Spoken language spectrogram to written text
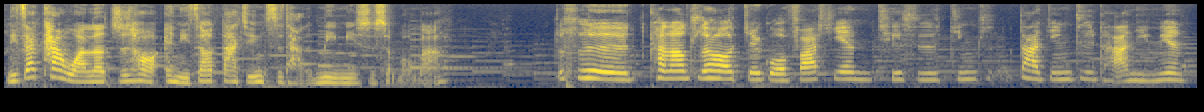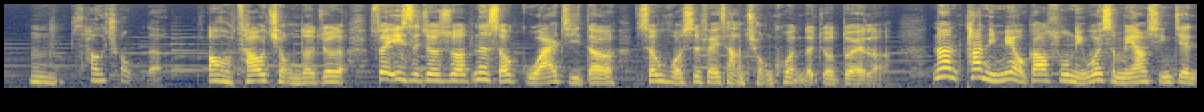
你在看完了之后，哎、欸，你知道大金字塔的秘密是什么吗？就是看到最后，结果发现其实金字大金字塔里面，嗯，超穷的。哦，超穷的，就是，所以意思就是说，那时候古埃及的生活是非常穷困的，就对了。那它里面有告诉你为什么要新建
